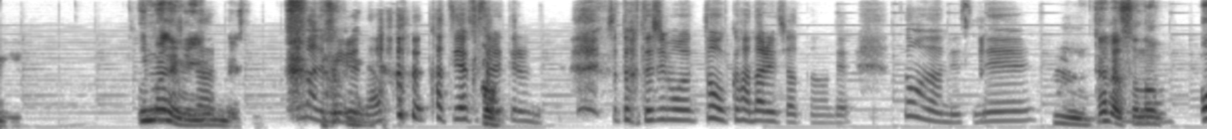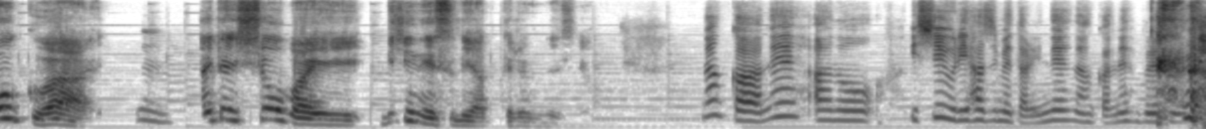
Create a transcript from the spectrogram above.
ん。今でもいるんです。今でもいるんだ。活躍されてるんだ。ちょっと私も遠く離れちゃったので。そうなんですね。うん。ただそうのん多くは、うん。大体商売、ビジネスでやってるんですよ。なんかね、あの、石売り始めたりね、なんかね、ブレスレット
